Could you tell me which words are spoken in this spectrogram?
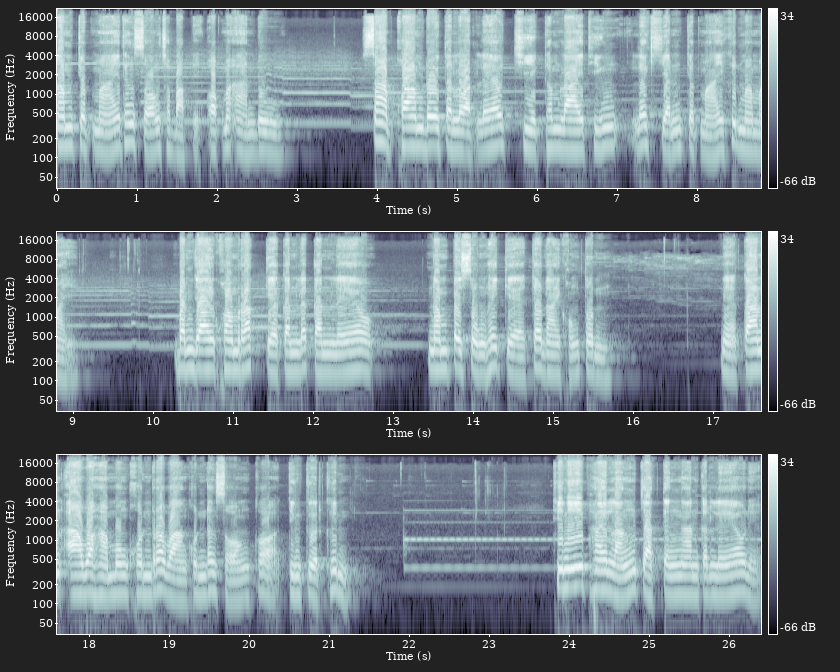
นำจดหมายทั้งสองฉบับออกมาอ่านดู ทราบความโดยตลอดแล้วฉีกทำลายทิ้งและเขียนจดหมายขึ้นมาใหม่ บรรยายความรักแก่กันและกันแล้วนำไปส่งให้แก่เจ้านายของตนเนี่ยการอาวหามงคลระหว่างคนทั้งสองก็จึงเกิดขึ้น ทีนี้ภายหลังจากแต่งงานกันแล้วเนี่ย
